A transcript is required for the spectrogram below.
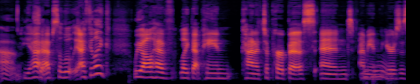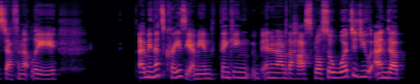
Um, yeah, so. absolutely. I feel like we all have like that pain kind of to purpose. And I mean, mm-hmm. yours is definitely, I mean, that's crazy. I mean, thinking in and out of the hospital. So, what did you end up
